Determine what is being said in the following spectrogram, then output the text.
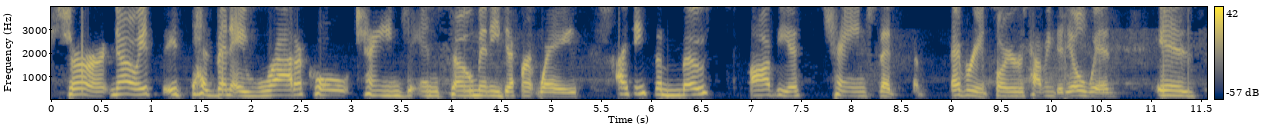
Sure. No, it, it has been a radical change in so many different ways. I think the most obvious change that every employer is having to deal with is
